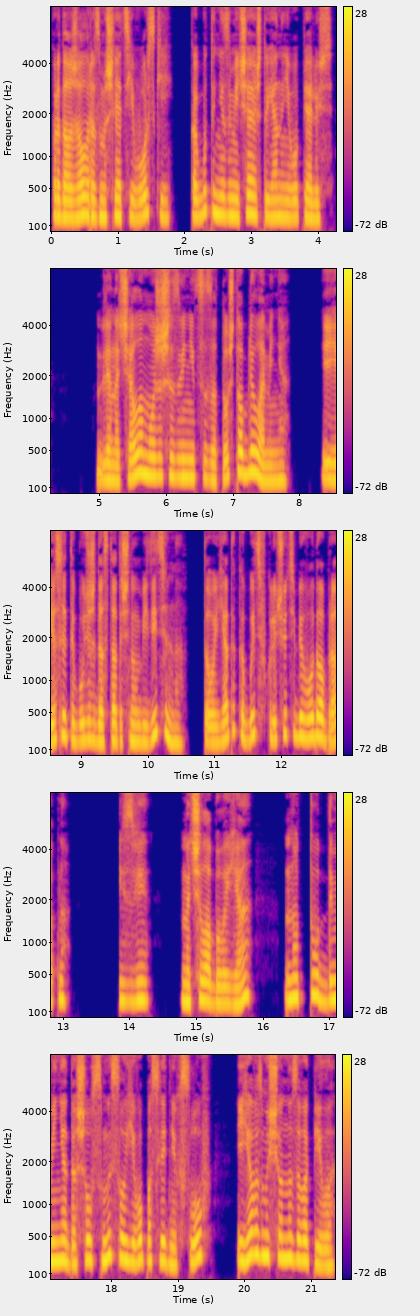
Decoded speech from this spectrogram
продолжал размышлять Еворский, как будто не замечая, что я на него пялюсь. Для начала можешь извиниться за то, что облила меня. И если ты будешь достаточно убедительна, то я так и быть включу тебе воду обратно. Изви... Начала было я, но тут до меня дошел смысл его последних слов, и я возмущенно завопила.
